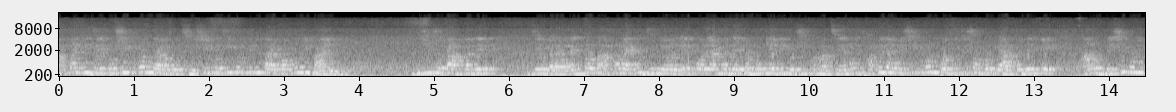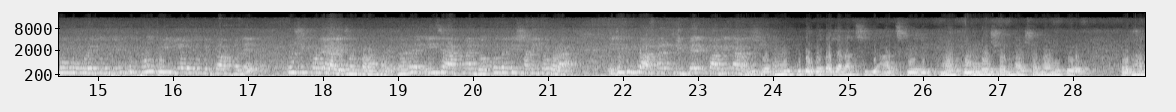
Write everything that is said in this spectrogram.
আপনাকে যে প্রশিক্ষণ দেওয়া হচ্ছে, সেই প্রশিক্ষণ কিন্তু তারা কখনোই পায়নি। বিশেষত আপনাদের যে একদম আপনারা একটা জুনিয়র এরপরে আপনাদের একটা বুনিয়াদী প্রশিক্ষণ আছে এবং ধাপে ধাপে শিক্ষণ পদ্ধতি সম্পর্কে আপনাদেরকে আরও বেশি পরিপক্ক করে তুলতে কিন্তু প্রতিনিয়ত কিন্তু আপনাদের প্রশিক্ষণের আয়োজন করা হয়। তাহলে এই যে আপনার দক্ষতাকে শানিত করা প্রধান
